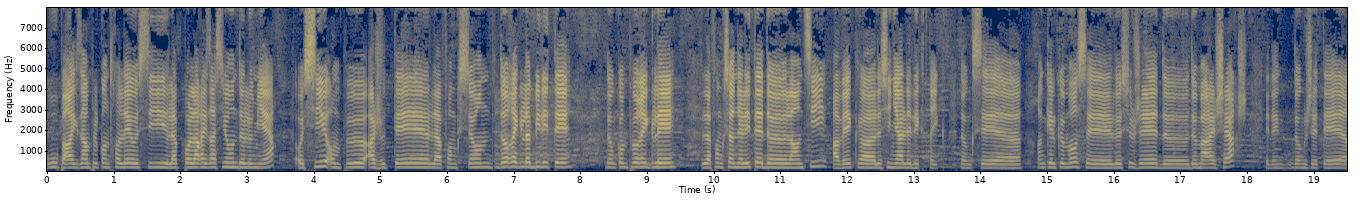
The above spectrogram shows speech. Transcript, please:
ou par exemple contrôler aussi la polarisation de lumière. Aussi, on peut ajouter la fonction de réglabilité. Donc, on peut régler la fonctionnalité de lentille avec euh, le signal électrique. Donc, c'est euh, en quelques mots, c'est le sujet de, de, ma recherche. Et donc, j'étais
